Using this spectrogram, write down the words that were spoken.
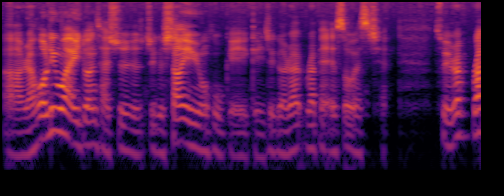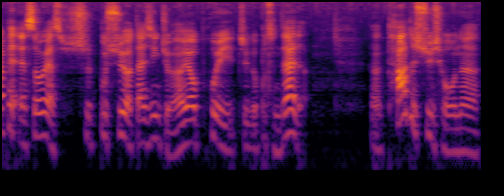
啊，然后另外一端才是这个商业用户给给这个 Rapid SOS 钱。所以 Rapid SOS 是不需要担心九幺幺会这个不存在的，呃，它的需求呢，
